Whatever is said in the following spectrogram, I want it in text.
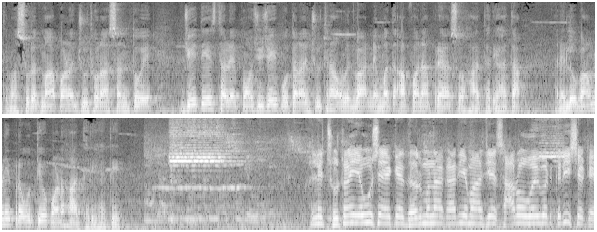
તેમાં સુરતમાં પણ જૂથોના સંતોએ જે તે સ્થળે પહોંચી જઈ પોતાના જૂથના ઉમેદવારને મત આપવાના પ્રયાસો હાથ ધર્યા હતા અને લોભામણી પ્રવૃત્તિઓ પણ હાથ ધરી હતી. એટલે ચૂંટણી એવું છે કે ધર્મના કાર્યમાં જે સારો વહીવટ કરી શકે,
